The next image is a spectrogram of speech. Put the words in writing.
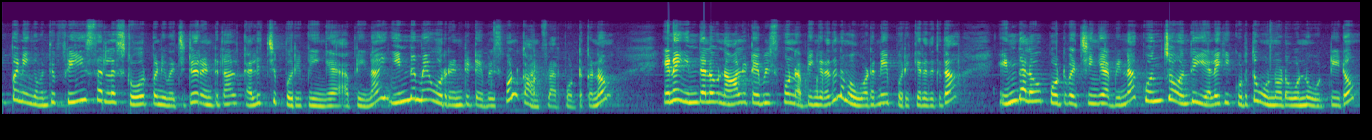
இப்போ நீங்கள் வந்து ஃப்ரீசரில் ஸ்டோர் பண்ணி வச்சுட்டு ரெண்டு நாள் கழித்து பொறிப்பீங்க அப்படின்னா இன்னுமே ஒரு ரெண்டு டேபிள் ஸ்பூன் கார்ன்ஃப்ளவர் போட்டுக்கணும். ஏன்னா இந்தளவு நாலு டேபிள் ஸ்பூன் அப்படிங்கிறது நம்ம உடனே பொறிக்கிறதுக்கு தான் இந்த அளவு போட்டு வச்சிங்க அப்படின்னா கொஞ்சம் வந்து இலகி கொடுத்து ஒன்றோட ஒன்று ஒட்டிடும்.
